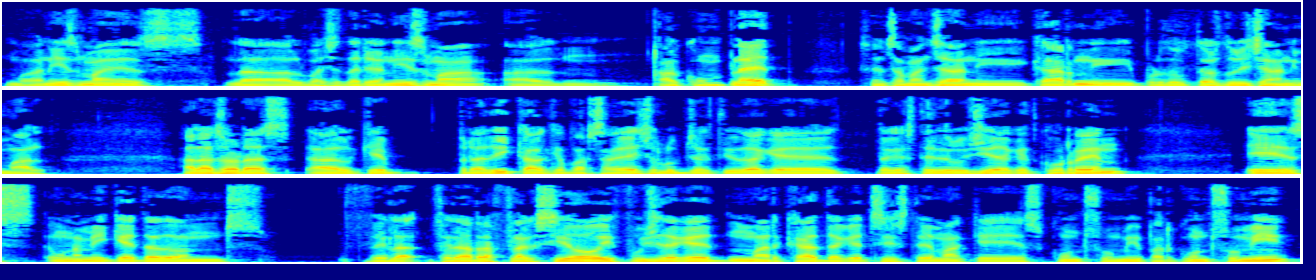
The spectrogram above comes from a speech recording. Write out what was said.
Veganisme és la, el vegetarianisme al, al complet, sense menjar ni carn ni productes d'origen animal. Aleshores, el que predica, el que persegueix, l'objectiu d'aquesta aquest, ideologia, d'aquest corrent, és una miqueta, doncs, fer la, fer la reflexió i fugir d'aquest mercat, d'aquest sistema que és consumir per consumir,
